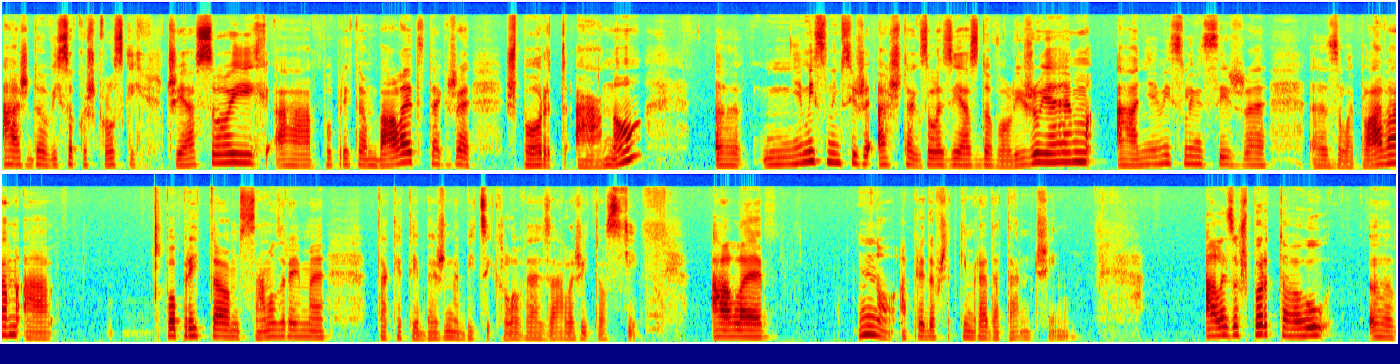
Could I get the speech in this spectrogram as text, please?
až do vysokoškolských čias svojich a popri tom balet, takže šport áno. E, nemyslím si, že až tak zle z jazdovo lyžujem a nemyslím si, že e, zle plávam a popri tom samozrejme také tie bežné bicyklové záležitosti. Ale, no a predovšetkým rada tančím. Ale zo športov e,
